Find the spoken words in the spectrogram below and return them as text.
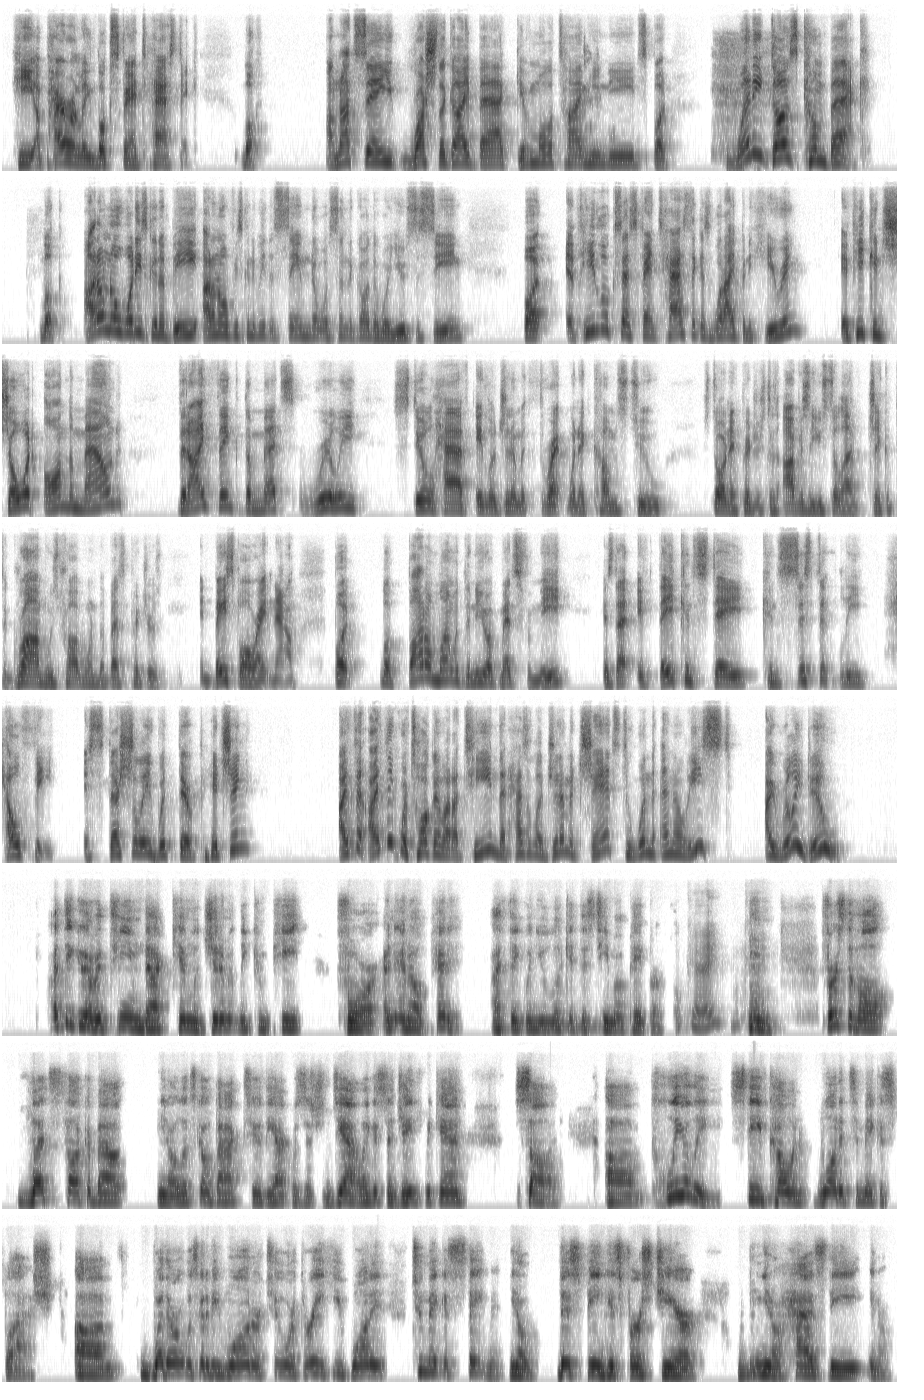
he apparently looks fantastic. Look, I'm not saying you rush the guy back, give him all the time he needs, but when he does come back, look, I don't know what he's going to be. I don't know if he's going to be the same Noah Syndergaard that we're used to seeing, but if he looks as fantastic as what I've been hearing, if he can show it on the mound, then I think the Mets really still have a legitimate threat when it comes to starting pitchers. Because obviously, you still have Jacob DeGrom, who's probably one of the best pitchers in baseball right now. But look, bottom line with the New York Mets for me is that if they can stay consistently healthy, especially with their pitching, I think I think we're talking about a team that has a legitimate chance to win the NL East. I really do. I think you have a team that can legitimately compete for an NL pennant. I think when you look at this team on paper. Okay. Okay. First of all, let's talk about, you know, let's go back to the acquisitions. Yeah, like I said, James McCann, solid. Um, clearly, Steve Cohen wanted to make a splash. Um, whether it was going to be one or two or three, he wanted to make a statement. You know, this being his first year, you know, has the, you know,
